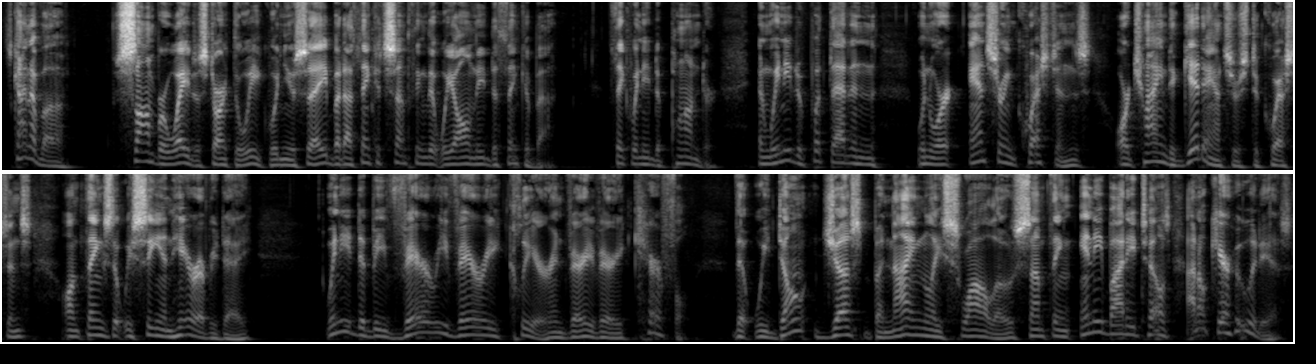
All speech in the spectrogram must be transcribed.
It's kind of a somber way to start the week, wouldn't you say? But I think it's something that we all need to think about. I think we need to ponder. And we need to put that in when we're answering questions or trying to get answers to questions on things that we see and hear every day. We need to be very, very clear and very, very careful that we don't just benignly swallow something anybody tells. I don't care who it is.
